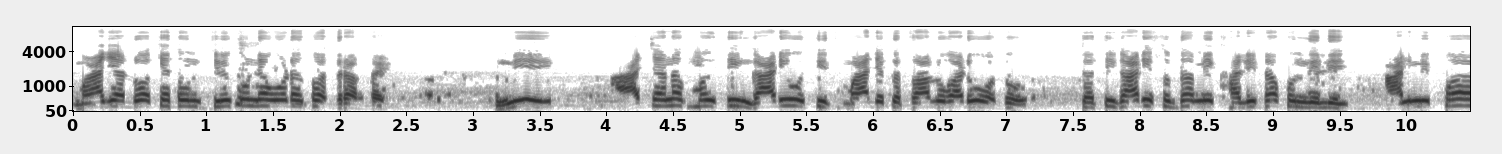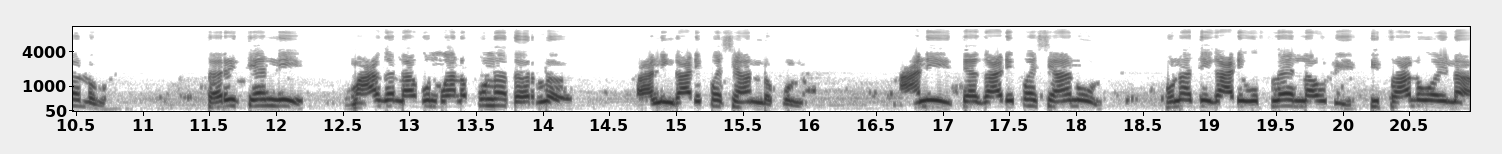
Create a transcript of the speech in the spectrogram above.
माझ्या डोक्यातून चिरकुंड्या ओढत होत राहत आहे मी अचानक मग ती गाडी होती माझ्याकडे चालू गाडी होतो. तर ती गाडी सुद्धा मी खाली टाकून दिली आणि मी पळलो. तरी त्यांनी माग लागून मला पुन्हा धरलं आणि गाडीपाशी आणलं पुन्हा. आणि त्या गाडीपाशी आणून पुन्हा ती गाडी उचलायला लावली. ती चालू होईना.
